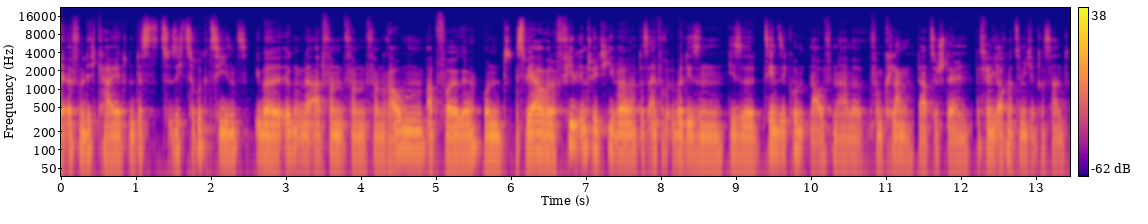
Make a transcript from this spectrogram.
der Öffentlichkeit und des sich Zurückziehens über irgendeine Art von, von, von Raumabfolge. Und es wäre aber doch viel intuitiver, das einfach über diesen, diese 10-Sekunden-Aufnahme vom Klang darzustellen. Das fände ich auch mal ziemlich interessant.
